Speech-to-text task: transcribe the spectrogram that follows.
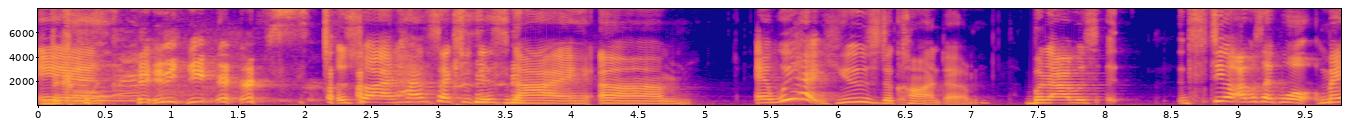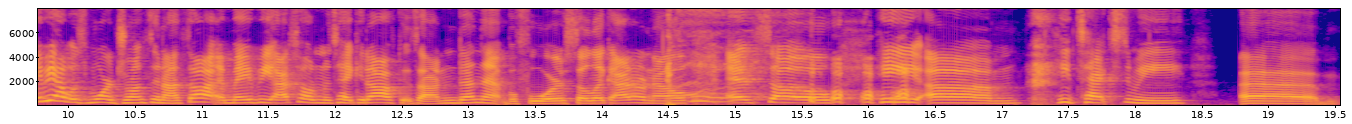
And years. so I had sex with this guy, um, and we had used a condom, but I was still. I was like, well, maybe I was more drunk than I thought, and maybe I told him to take it off because I hadn't done that before. So like, I don't know. And so he um, he texted me. Um,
